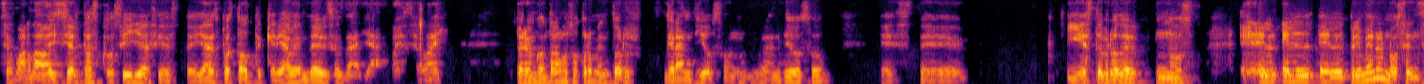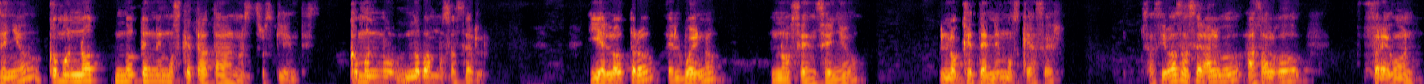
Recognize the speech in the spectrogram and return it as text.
se guardaba ahí ciertas cosillas y este, ya después todo te quería vender y dices, ah, ya, pues se va. Pero encontramos otro mentor grandioso, ¿no? Grandioso, este, y este brother nos, el, primero nos enseñó cómo no, no tenemos que tratar a nuestros clientes, cómo no, no vamos a hacerlo. Y el otro, el bueno, nos enseñó lo que tenemos que hacer. O sea, si vas a hacer algo, haz algo fregón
